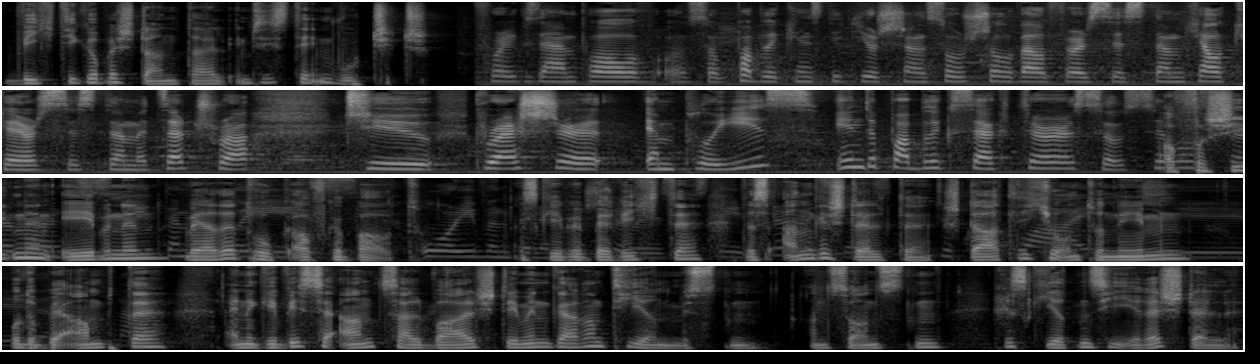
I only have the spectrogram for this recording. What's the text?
wichtiger Bestandteil im System Vucic for example, so public institutions, social welfare system, healthcare system, etc., to pressure employees in the public sector. So Auf verschiedenen Ebenen werde Druck aufgebaut. Es gebe Berichte, dass Angestellte staatlicher Unternehmen oder Beamte eine gewisse Anzahl Wahlstimmen garantieren müssten. Ansonsten riskierten sie ihre Stelle.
